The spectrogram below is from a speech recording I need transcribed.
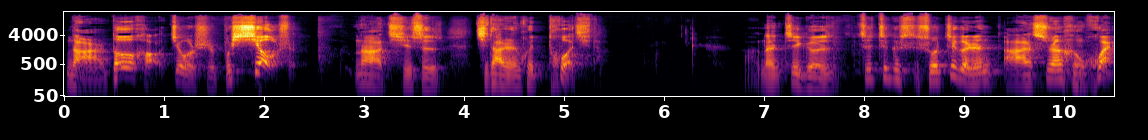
哪儿都好，就是不孝顺，那其实其他人会唾弃他啊。那这个这这个是说这个人啊，虽然很坏，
